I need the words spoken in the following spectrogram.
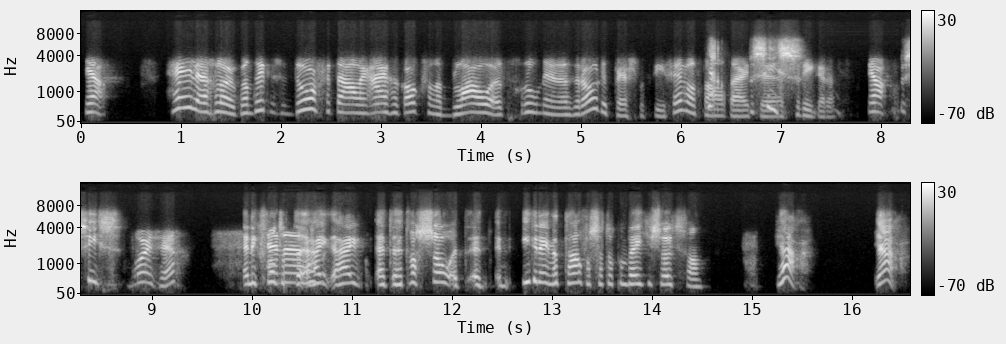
Ja. Heel erg leuk, want dit is de doorvertaling eigenlijk ook van het blauwe, het groene en het rode perspectief, hè, wat we Ja, altijd eh, precies. triggeren. Ja, Precies. mooi zeg. En ik vond En, het, eh, eh, hij, hij, het, het was zo, het, het- en iedereen aan tafel zat ook een beetje zoiets van, ja, ja,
